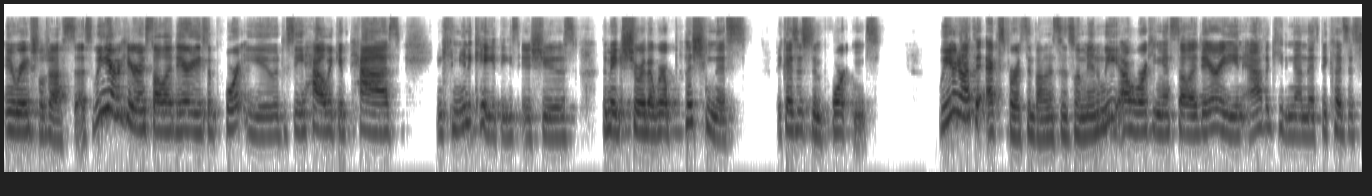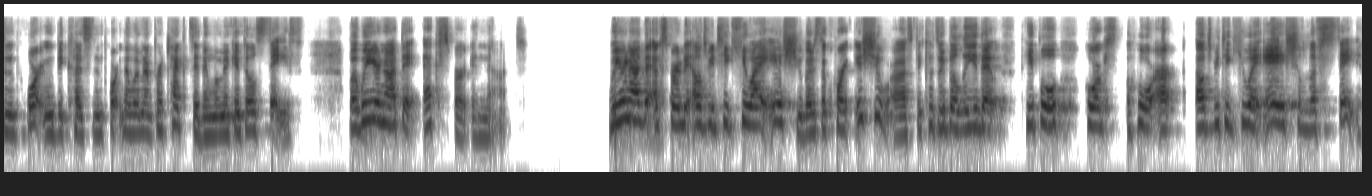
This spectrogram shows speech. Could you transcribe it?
in racial justice. We are here in solidarity to support you to see how we can pass and communicate these issues to make sure that we're pushing this because it's important. We are not the experts in violence against women. We are working in solidarity and advocating on this because it's important, because it's important that women are protected and women can feel safe. But we are not the expert in that. We are not the expert in the LGBTQI issue, but it's a core issue for us because we believe that people who are, who are LGBTQIA should live safe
